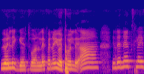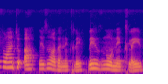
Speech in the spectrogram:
We only get one life. I know you're told, ah, in the next life I want to, ah, there's no other next life. There is no next life.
